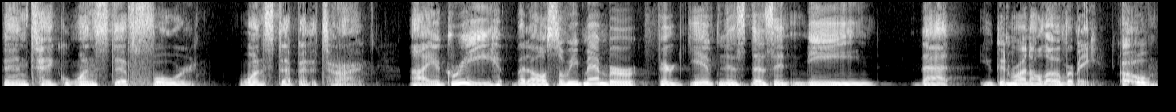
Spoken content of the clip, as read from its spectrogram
then take one step forward, one step at a time. I agree, but also remember forgiveness doesn't mean that you can run all over me. Oh,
